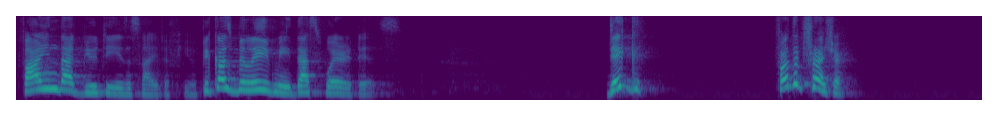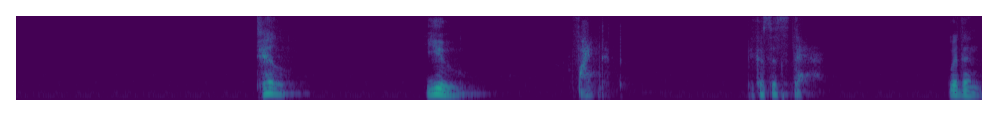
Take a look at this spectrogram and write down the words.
Find that beauty inside of you. Because believe me, that's where it is. Dig for the treasure till you find it. Because it's there, within,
